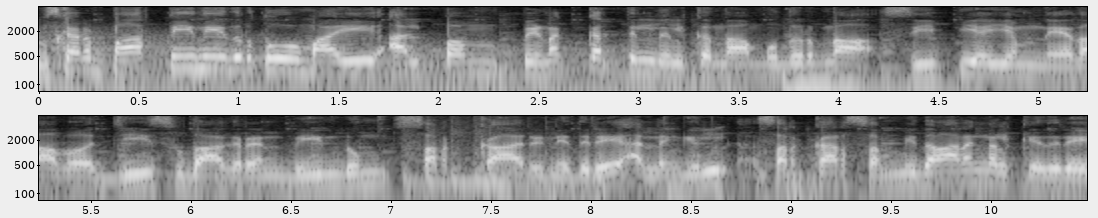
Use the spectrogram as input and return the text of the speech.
നമസ്കാരം. പാർട്ടി നേതൃത്വവുമായി അല്പം പിണക്കത്തിൽ നിൽക്കുന്ന മുതിർന്ന സി പി ഐ എം നേതാവ് ജി സുധാകരൻ വീണ്ടും സർക്കാരിനെതിരെ അല്ലെങ്കിൽ സർക്കാർ സംവിധാനങ്ങൾക്കെതിരെ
